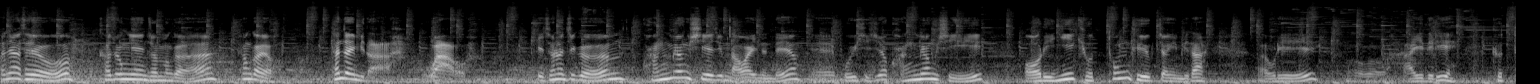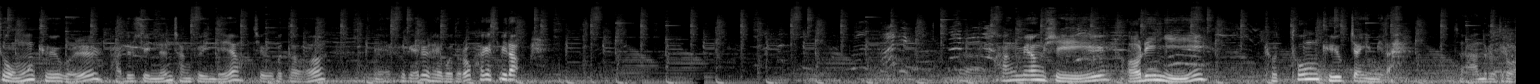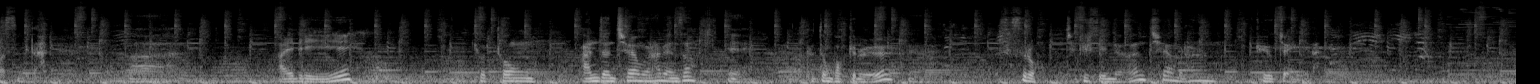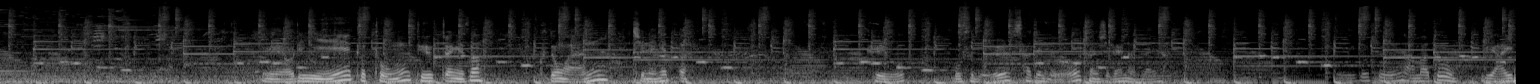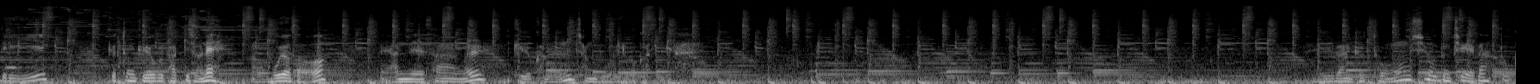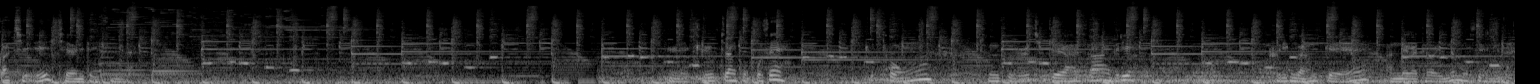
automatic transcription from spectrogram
안녕하세요. 가족여행 전문가 현가요 단장입니다. 와우. 예, 저는 지금 광명시에 지금 나와 있는데요. 예, 보이시죠? 광명시 어린이 교통교육장입니다. 아, 우리 어, 아이들이 교통 교육을 받을 수 있는 장소인데요. 지금부터 예, 소개를 해보도록 하겠습니다. 자, 광명시 어린이 교통교육장입니다. 자, 안으로 들어왔습니다. 아, 아이들이 교통 안전 체험을 하면서 예, 교통 법규를 예, 스스로 지킬 수 있는 체험을 하는 교육장입니다. 예, 어린이 교통 교육장에서 그동안 진행했던 교육 모습을 사진으로 전시를 해놨나요? 이곳은 아마도 우리 아이들이 교통 교육을 받기 전에 어, 모여서 네, 안내 사항을 교육하는 장소인 것 같습니다. 네, 일반 교통 신호등 체계가 똑같이 재현이 되어 있습니다. 네, 교육장 곳곳에 교통 준수를 지켜야 할 사항들이 그림과 함께 안내가 되어 있는 모습입니다.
